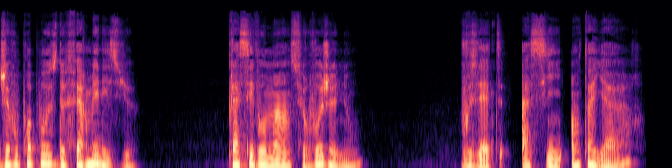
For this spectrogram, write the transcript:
Je vous propose de fermer les yeux. Placez vos mains sur vos genoux. Vous êtes assis en tailleur,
